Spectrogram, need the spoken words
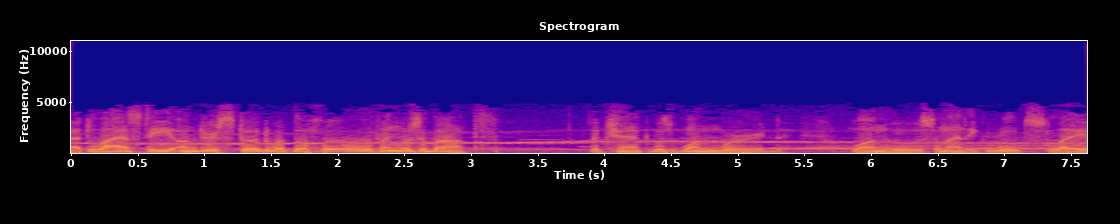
At last he understood what the whole thing was about. The chant was one word, one whose semantic roots lay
